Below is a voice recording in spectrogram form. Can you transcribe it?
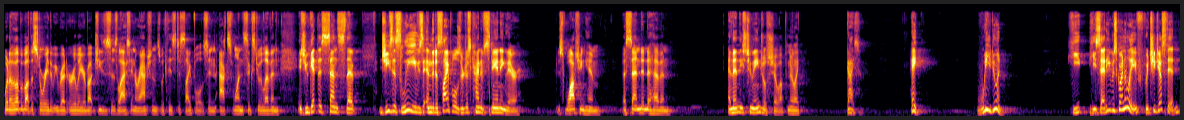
What I love about the story that we read earlier about Jesus' last interactions with his disciples in Acts 1 6 to 11 is you get this sense that Jesus leaves and the disciples are just kind of standing there, just watching him ascend into heaven. And then these two angels show up and they're like, guys, hey, what are you doing? He, he said he was going to leave, which he just did, and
